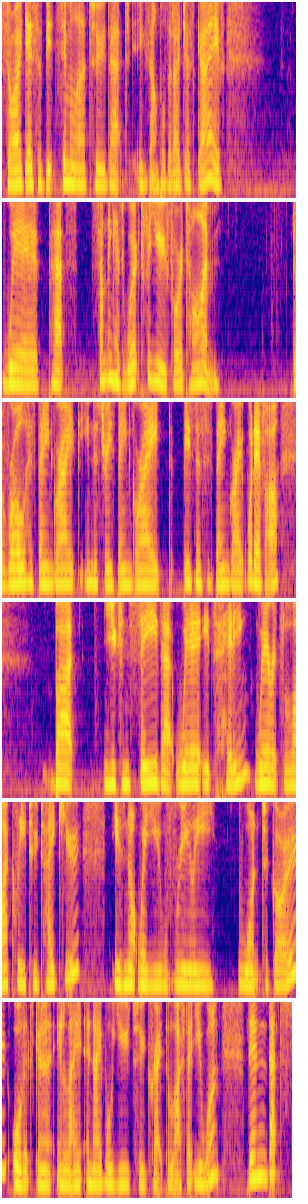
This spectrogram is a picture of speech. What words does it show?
so I guess a bit similar to that example that I just gave, where perhaps something has worked for you for a time. The role has been great, the industry's been great, the business has been great, whatever. But you can see that where it's heading, where it's likely to take you, is not where you really want to go or that's going to enable you to create the life that you want, then that's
